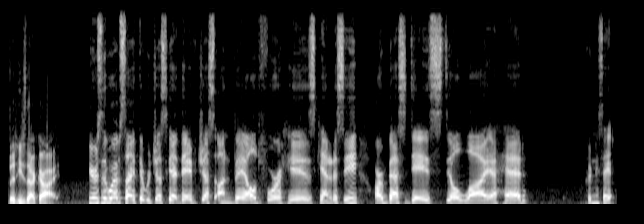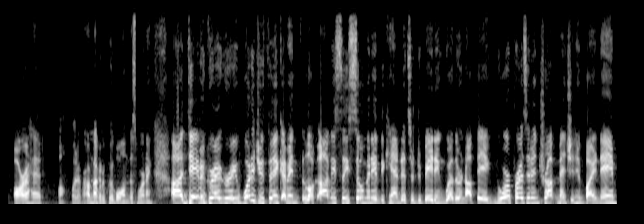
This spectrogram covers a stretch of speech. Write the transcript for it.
that he's that guy. Here's the website that we're just get they've just unveiled for his candidacy. Our best days still lie ahead. Couldn't he say are ahead? well, whatever. I'm not going to quibble on this morning. Uh, David Gregory, what did you think? I mean, look, obviously, so many of the candidates are debating whether or not they ignore President Trump, mention him by name.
